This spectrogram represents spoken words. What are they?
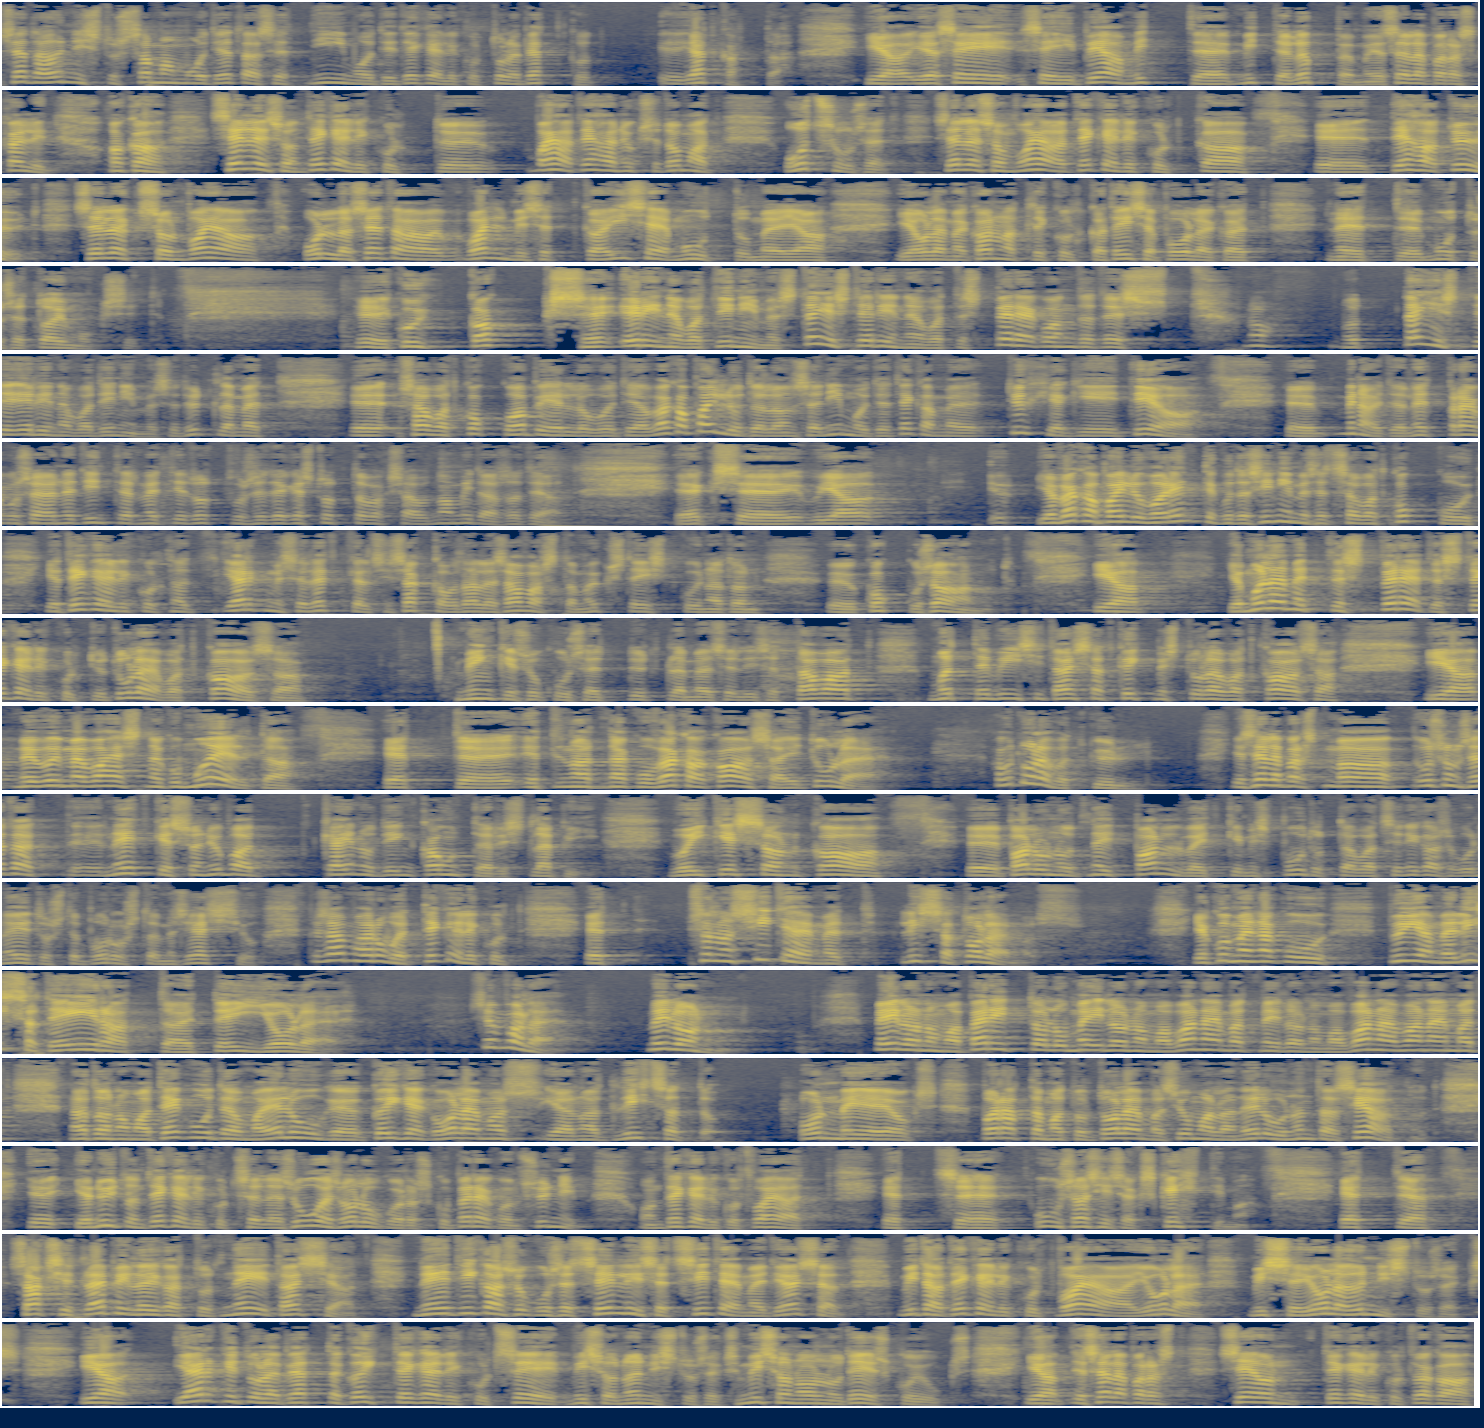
seda õnnistust samamoodi edasi, et niimoodi tegelikult tuleb jätku, jätkata. ja, ja see, see ei pea mitte, mitte lõppema ja sellepärast kallid, aga selles on tegelikult äh, vaja teha niisugused omad otsused, selles on vaja tegelikult ka äh, teha tööd, selleks on vaja olla seda valmis, et ka ise muutume ja, ja oleme kannatlikult ka teise poolega, et need muutused toimuksid. Kui kaks erinevat inimest, täiesti erinevatest perekondadest, noh, no täiesti erinevad inimesed, ütleme, et eh, saavad kokku, abielluvad ja väga paljudel on see niimoodi, et ega me tühjagi ei tea. Eh, mina ei tea, need praeguse, need internetitutvused ja kes tuttavaks saavad, no mida sa tead, eks, eh, ja ja väga palju variante, kuidas inimesed saavad kokku ja tegelikult nad järgmisel hetkel siis hakkavad alles avastama üksteist, kui nad on kokku saanud. ja, ja mõlematest peredest tegelikult ju tulevad kaasa mingisugused, ütleme, sellised tavad, mõtteviisid, asjad, kõik, mis tulevad kaasa ja me võime vahest nagu mõelda, et, et nad nagu väga kaasa ei tule, aga tulevad küll. ja sellepärast ma usun seda, et need, kes on juba käinud Encounterist läbi või kes on ka eh, palunud neid palveidki, mis puudutavad siin igasugu needuste purustamise asju, me saame aru, et tegelikult, et seal on sidemed lihtsalt olemas. ja kui me nagu püüame lihtsalt eirata, et ei ole see on vale, meil on. Meil on oma päritolu, meil on oma vanemad, meil on oma vanavanemad, nad on oma tegude, oma eluga ja kõigega olemas ja nad lihtsalt on meie jaoks paratamatult olemas, jumal on elu nõnda seadnud. ja, ja nüüd on tegelikult selles uues olukorras, kui perekond sünnib, on tegelikult vaja, et, et see uus asi saaks kehtima. et äh, saaksid läbi lõigatud need asjad, need igasugused sellised sidemed ja asjad, mida tegelikult vaja ei ole, mis ei ole õnnistuseks. ja järgi tuleb jätta kõik tegelikult see, mis on õnnistuseks, mis on olnud eeskujuks ja, ja sellepärast see on tegelikult väga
